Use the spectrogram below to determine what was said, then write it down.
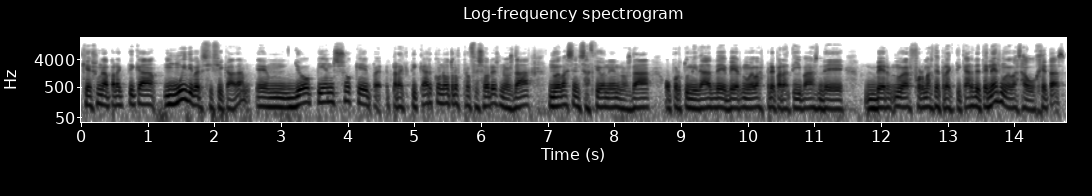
que es una práctica muy diversificada. Em, yo pienso que practicar con otros profesores nos da nuevas sensaciones, nos da oportunidad de ver nuevas preparativas, de ver nuevas formas de practicar, de tener nuevas agujetas,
